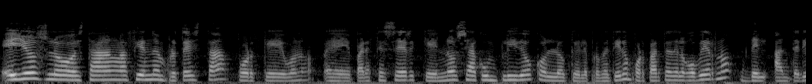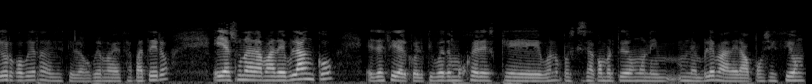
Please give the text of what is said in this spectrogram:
Ellos lo están haciendo en protesta porque, bueno, eh, parece ser que no se ha cumplido con lo que le prometieron por parte del gobierno, del anterior gobierno, es decir, el gobierno de Zapatero. Ella es una dama de blanco, es decir, el colectivo de mujeres que, bueno, pues que se ha convertido en un, em- un emblema de la oposición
